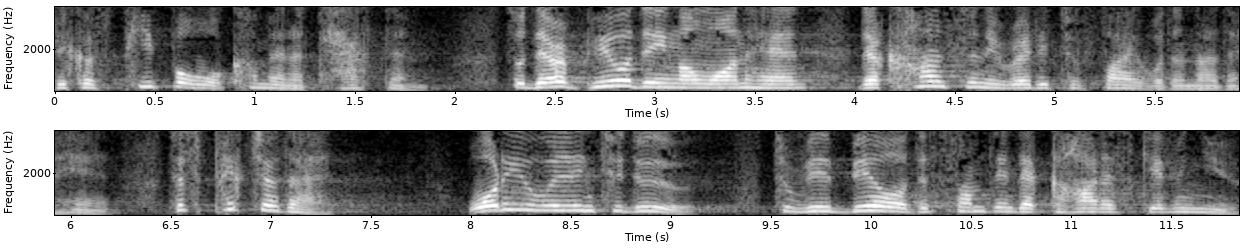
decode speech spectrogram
Because people will come and attack them. So they're building on one hand, they're constantly ready to fight with another hand. Just picture that. What are you willing to do to rebuild this something that God has given you?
